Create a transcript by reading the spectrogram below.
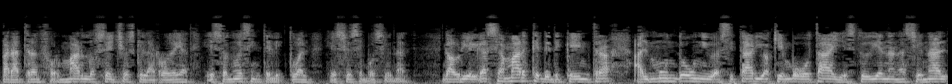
para transformar los hechos que la rodean. Eso no es intelectual, eso es emocional. Gabriel García Márquez, desde que entra al mundo universitario aquí en Bogotá y estudia en la Nacional,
